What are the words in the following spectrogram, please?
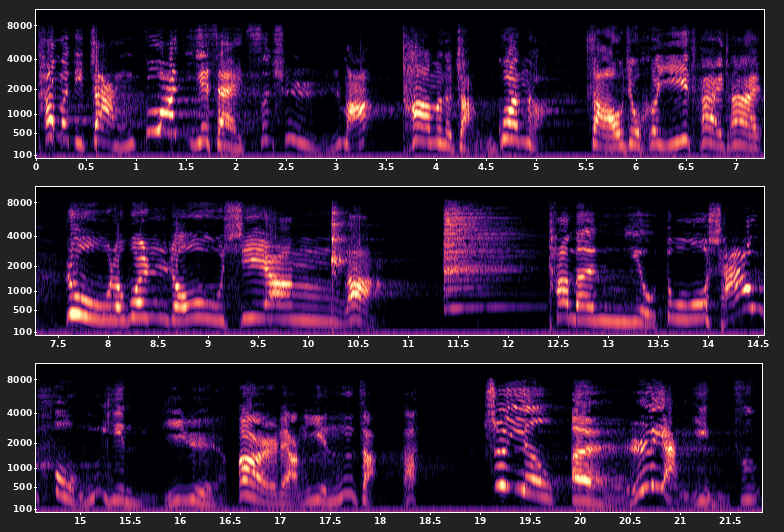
他们的长官也在此去吗？他们的长官呐。早就和姨太太入了温柔乡了。他们有多少俸银？一月二两银子啊，只有二两银子。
